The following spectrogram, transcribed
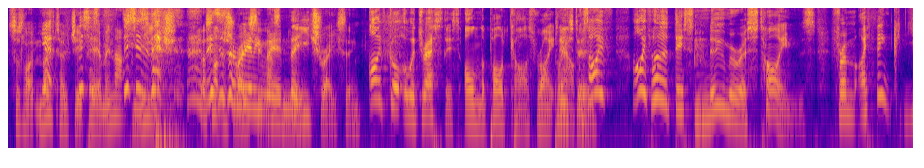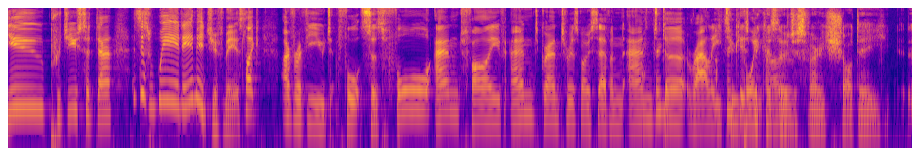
So it's like Yeah, MotoGP. is- I mean, that's this is- niche. that's this not is just a really racing. that's weird thing. niche racing. I've got to address this on the podcast right Please now because. I've I've heard this numerous times from I think you producer Dan. It's this weird image of me. It's like I've reviewed Forza's four and five and Gran Turismo seven and think- Dirt Rally I think 2.0. it's because they were just very shoddy uh,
